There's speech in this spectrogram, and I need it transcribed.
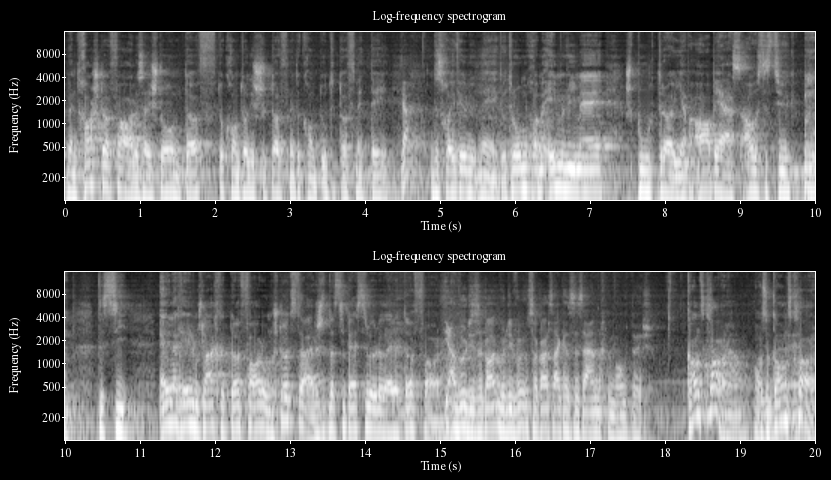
wenn du kannst fahren sagst du TÜV, du kontrollierst den TÜV nicht, kontrollierst den TÜV nicht dich. Ja. Und das können viele Leute nicht. Und darum kommen immer wie mehr Spurtreue, eben ABS, alles das Zeug, dass sie eigentlich eher einem schlechten TÜV-Fahrer unterstützt werden, dass sie besser würden lernen TÜV fahren. Ja, würde ich, sogar, würde ich sogar sagen, dass es ähnlich beim Auto ist. Ganz klar. Also Und, ganz äh, Klar.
